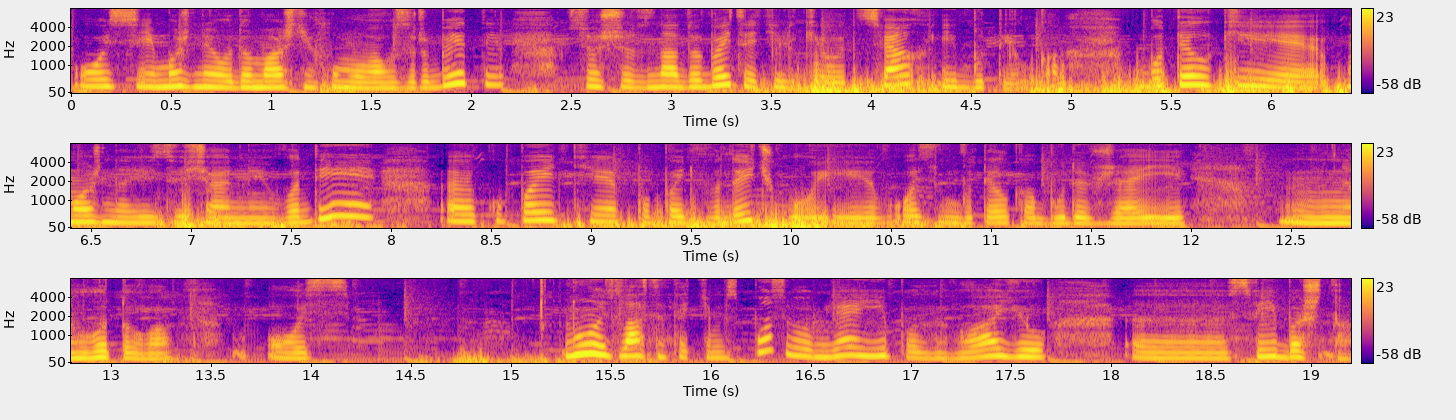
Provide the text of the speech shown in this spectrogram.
Ось і можна його в домашніх умовах зробити. Все, що знадобиться, тільки от цвях і бутилка. Бутилки можна із звичайної води е, купити, попити водичку, і ось бутилка буде вже і готова. Ось. Ну, ось, власне, таким способом я її поливаю е, свій баштан.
